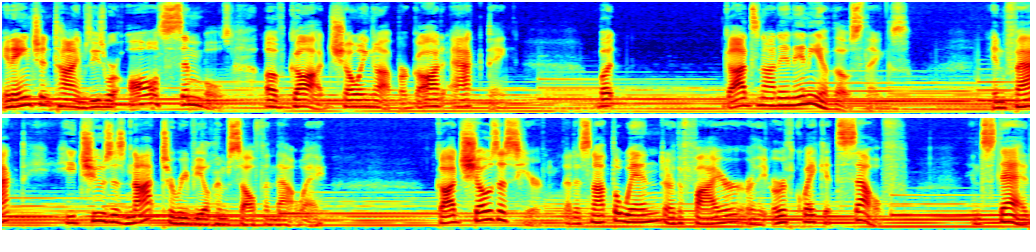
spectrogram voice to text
In ancient times, these were all symbols of God showing up or God acting. But God's not in any of those things. In fact, He chooses not to reveal Himself in that way. God shows us here that it's not the wind or the fire or the earthquake itself. Instead,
